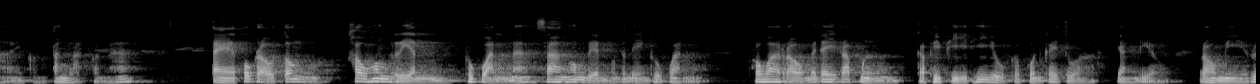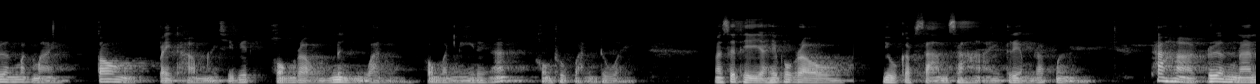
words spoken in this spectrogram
หายก่อนตั้งหลักก่อนนะ แต่พวกเราต้อง เข้าห้องเรียนทุกวันนะสร้างห้องเรียนของตนเองทุกวัน เพราะว่าเราไม่ได้รับมือกับผีผีที่อยู่กับคนใกล้ตัวอย่างเดียว เรามีเรื่องมากมายต้องไปทำในชีวิตของเราหนึ่งวันของวันนี้เลยนะ ของทุกวันด้วย มาสถีอยากให้พวกเราอยู่กับสามสหายเตรียมรับมือ ถ้าหากเรื่องนั้น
